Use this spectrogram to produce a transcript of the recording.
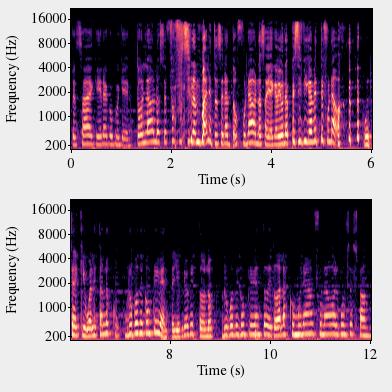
pensaba que era como que en todos lados los CEFAM funcionan mal, entonces eran todos funados. No sabía que había uno específicamente funado. Pucha, es que igual están los grupos de compra y venta. Yo creo que todos los grupos de compra y venta de todas las comunas han funado algún spam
